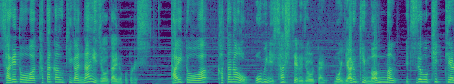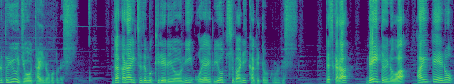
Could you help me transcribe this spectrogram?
下げ刀は戦う気がない状態のことです。対等は刀を帯に刺している状態、もうやる気満々、いつでも切ってやるという状態のことです。だからいつでも切れるように親指をつばにかけておくのです。ですから、礼というのは相手への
